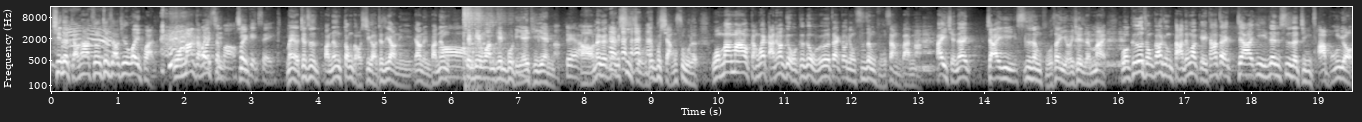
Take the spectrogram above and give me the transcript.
骑着脚踏车就是要去汇款，我妈赶快什么汇给谁？没有，就是反正东搞西搞，就是要你要你，反正哦千骗万骗不离 ATM 嘛。对啊好，那个那个细节我就不详述了。我妈妈赶快打电话给我哥哥，我哥哥在高雄市政府上班嘛，他以前在嘉义市政府，所以有一些人脉。我哥哥从高雄打电话给他在嘉义认识的警察朋友，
